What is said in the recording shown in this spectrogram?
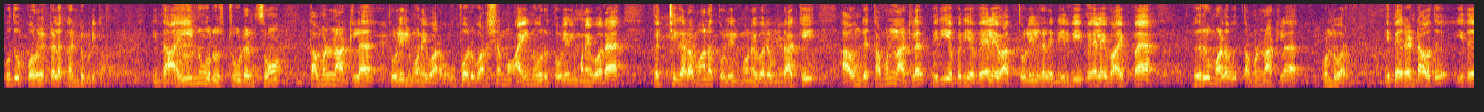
புது பொருட்களை கண்டுபிடிக்கும். இந்த ஐநூறு ஸ்டூடெண்ட்ஸும் தமிழ்நாட்டில் தொழில் முனைவோர் ஒவ்வொரு வருஷமும் ஐநூறு தொழில் முனைவரை வெற்றிகரமான தொழில் முனைவரை உண்டாக்கி அவங்க தமிழ்நாட்டில் பெரிய பெரிய வேலை தொழில்களை நிறுவி வேலை வாய்ப்பை பெருமளவு தமிழ்நாட்டில் கொண்டு வரணும். இப்போ ரெண்டாவது இது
